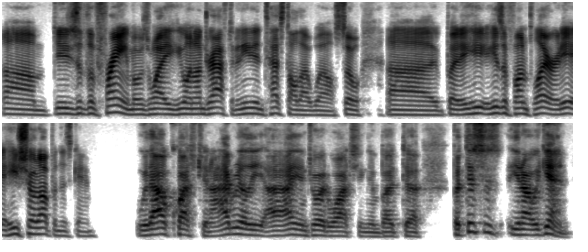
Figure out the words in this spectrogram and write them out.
Um, he's the frame. It was why he went undrafted and he didn't test all that well. So, uh, but he, he's a fun player and he, he showed up in this game without question. I really I enjoyed watching him, but uh, but this is you know again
